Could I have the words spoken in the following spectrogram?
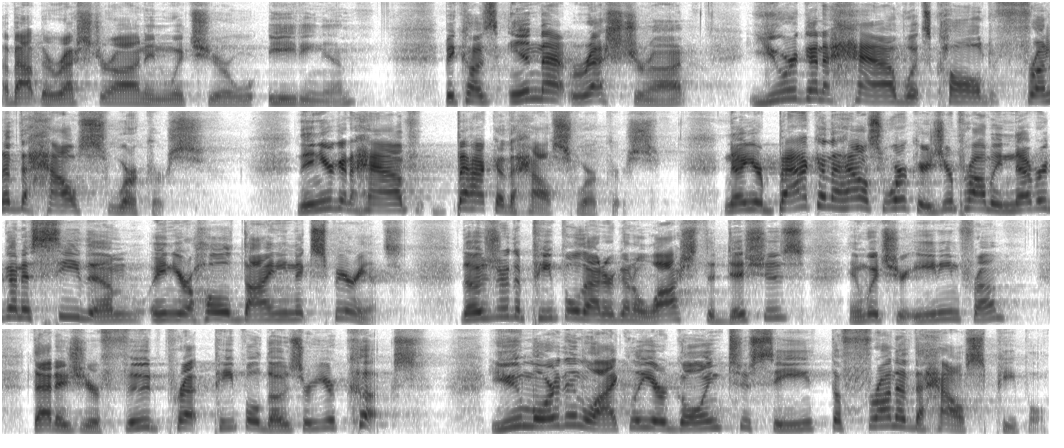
about the restaurant in which you're eating in. Because in that restaurant, you are going to have what's called front of the house workers. Then you're going to have back of the house workers. Now, your back of the house workers, you're probably never going to see them in your whole dining experience. Those are the people that are going to wash the dishes in which you're eating from. That is your food prep people, those are your cooks. You more than likely are going to see the front of the house people.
